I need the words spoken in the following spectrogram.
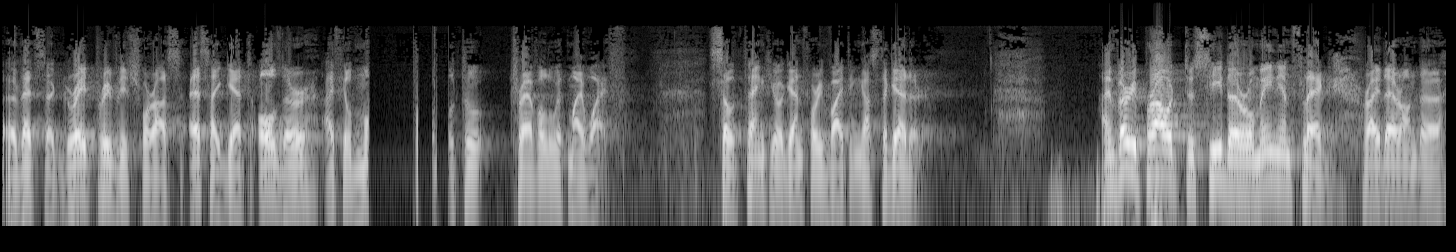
Uh, that's a great privilege for us. As I get older, I feel more comfortable to travel with my wife. So thank you again for inviting us together. I'm very proud to see the Romanian flag right there on the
